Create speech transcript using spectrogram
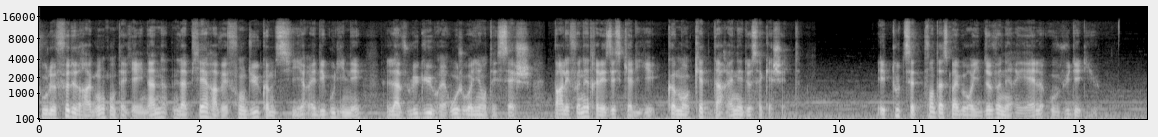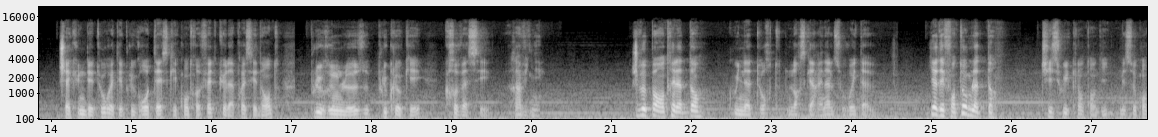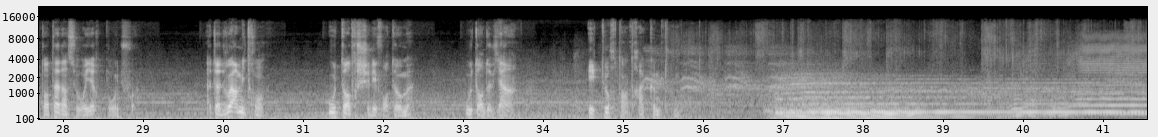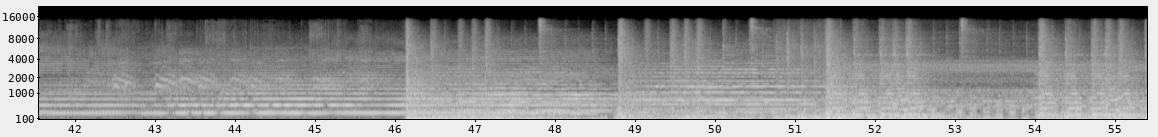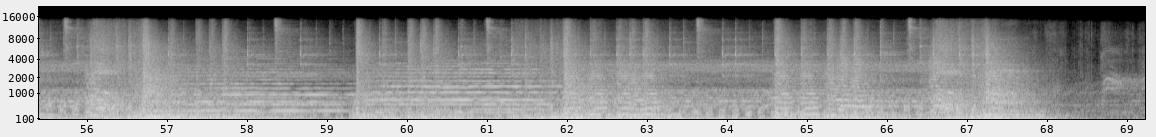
Sous le feu des dragons, comptait vieille Nan, la pierre avait fondu comme cire et dégouliné, lave lugubre et rougeoyante et sèche, par les fenêtres et les escaliers, comme en quête d'arène et de sa cachette. Et toute cette fantasmagorie devenait réelle au vu des lieux. Chacune des tours était plus grotesque et contrefaite que la précédente, plus rumeleuse, plus cloquée, crevassée, ravinée. Je veux pas entrer là-dedans, couina Tourte lorsqu'Arenal s'ouvrit à eux. Y a des fantômes là-dedans Chiswick l'entendit, mais se contenta d'un sourire pour une fois. À toi de voir, Mitron. Ou t'entres chez les fantômes, ou t'en deviens. Et Tourte entra comme tout le monde.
